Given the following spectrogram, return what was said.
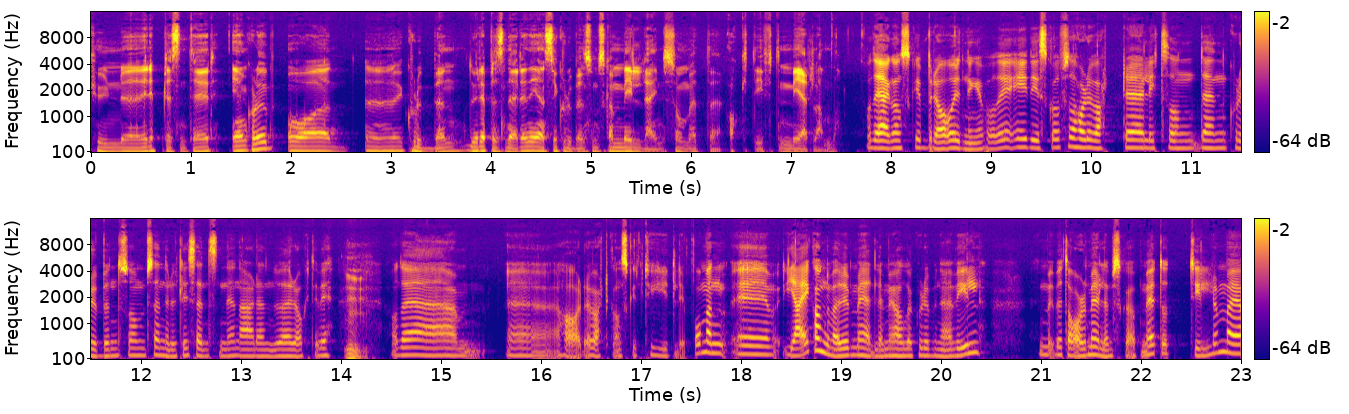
kun eh, representere én klubb, og eh, klubben du representerer, er den eneste klubben som skal melde deg inn som et eh, aktivt medlem. Da. Og det er ganske bra ordninger på det. I discgolf så har det vært litt sånn den klubben som sender ut lisensen din, er den du er aktiv i. Og det eh, har det vært ganske tydelig på. Men eh, jeg kan jo være medlem i alle klubbene jeg vil. Betale medlemskapet mitt og til og med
